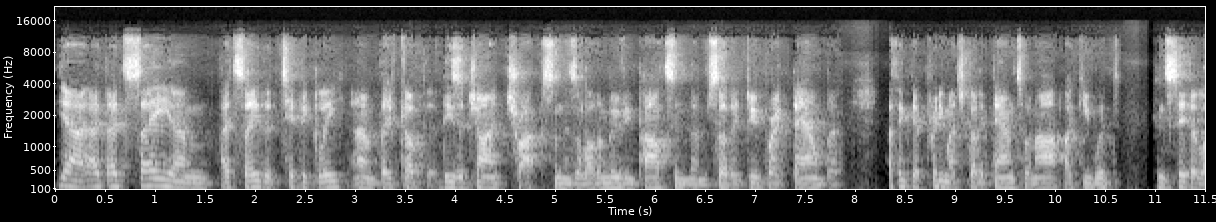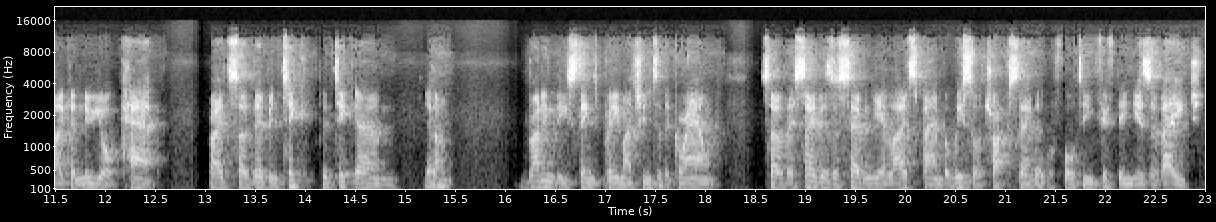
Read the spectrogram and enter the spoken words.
Yeah, I'd, I'd say um, I'd say that typically um, they've got these are giant trucks and there's a lot of moving parts in them, so they do break down. But I think they've pretty much got it down to an art, like you would consider like a New York cab, right? So they've been tick, tick, um, you know, running these things pretty much into the ground. So they say there's a seven year lifespan, but we saw trucks there that were 14, 15 years of age,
